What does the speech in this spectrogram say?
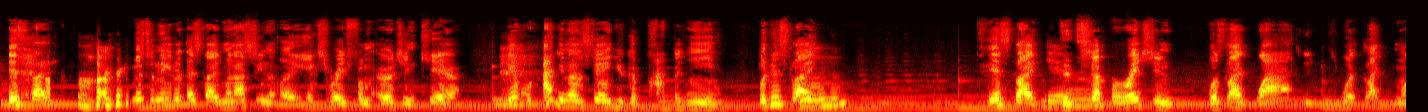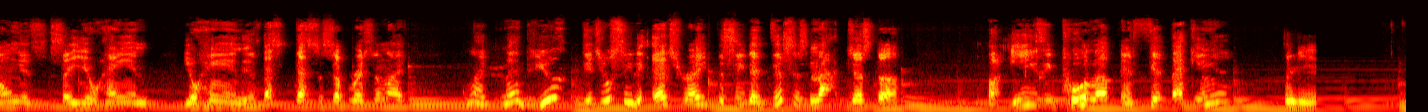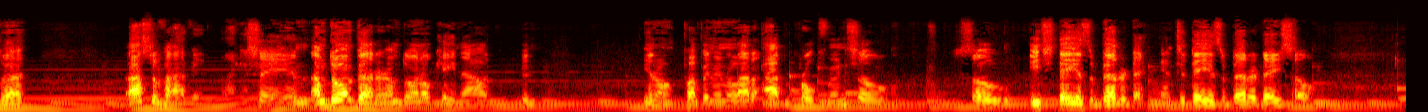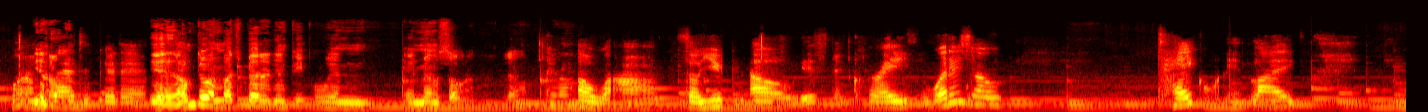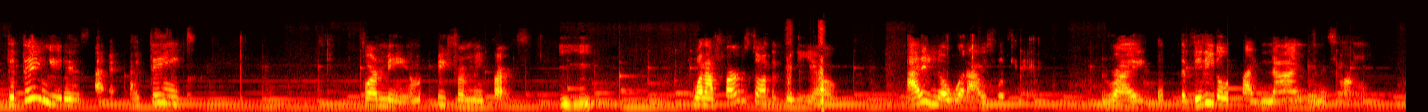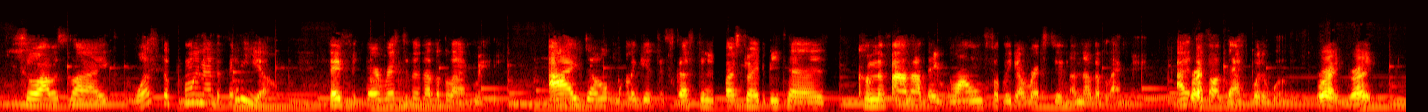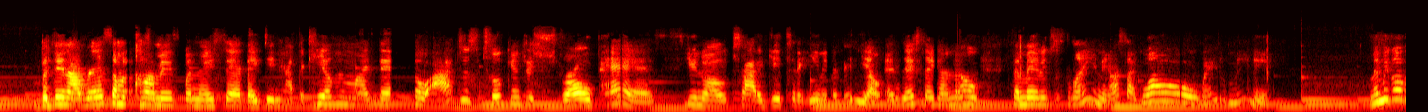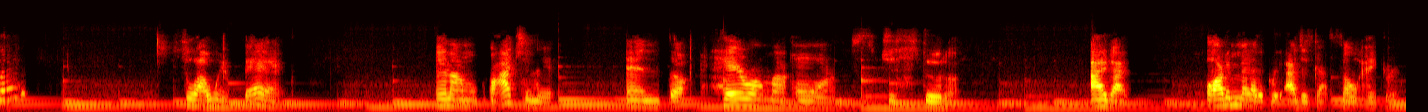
it's like Mr. Nita. It's like when I seen the X-ray from urgent care. It, I can understand you could pop it in, but it's like mm-hmm. it's like yeah. the separation was like why what like long as say your hand your hand is that's that's the separation. I'm like I'm like man, did you did you see the X-ray to see that this is not just a a easy pull up and fit back in. Yeah. But I survived it, like I say, and I'm doing better. I'm doing okay now. I've been, you know, pumping in a lot of ibuprofen, so so each day is a better day, and today is a better day. So, well, I'm glad know, to hear that. Yeah, I'm doing much better than people in in Minnesota. you know. Oh wow! So you know it's been crazy. What is your take on it. Like the thing is, I, I think for me, I'm gonna speak for me 1st mm-hmm. When I first saw the video, I didn't know what I was looking at. Right, the video was like nine minutes long, so I was like, "What's the point of the video?" They they arrested another black man. I don't want to get disgusted and frustrated because come to find out they wrongfully arrested another black man. I, right. I thought that's what it was. Right, right. But then I read some of the comments when they said they didn't have to kill him like that. So I just took and just strolled past, you know, try to get to the end of the video. And next thing I know, the man is just laying there. I was like, whoa, wait a minute. Let me go back. So I went back and I'm watching it, and the hair on my arms just stood up. I got automatically, I just got so angry.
